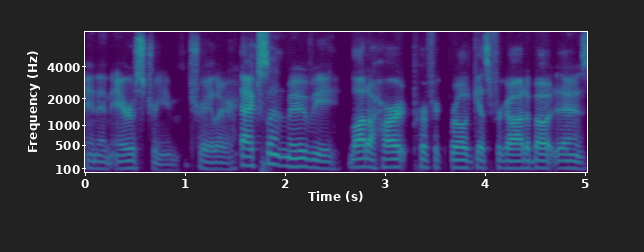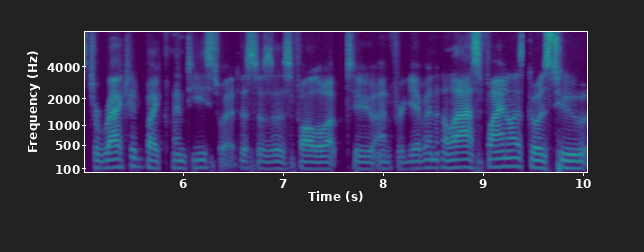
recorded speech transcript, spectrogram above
in an airstream trailer. Excellent movie. A lot of heart. Perfect World gets forgot about and it's directed by Clint Eastwood. This was his follow up to Unforgiven. The last finalist goes to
